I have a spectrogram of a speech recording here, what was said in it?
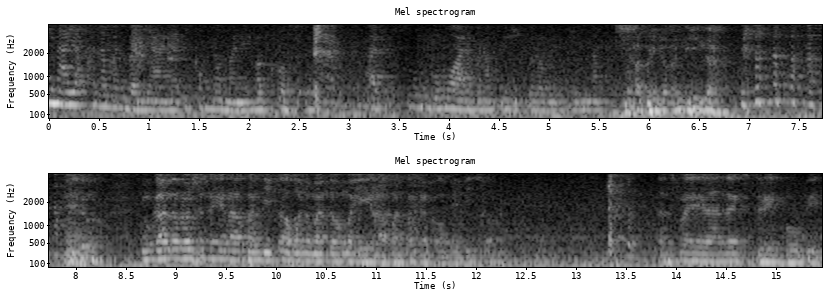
inaya ka naman ba niya na ikaw naman ay mag-cross over at soon gumawa naman ng pelikula with him na Sabi niya kanina. so, kung gano'n raw siya nahihirapan dito, ako naman daw mahihirapan pag nag-comedy. So, That's my uh, next dream movie.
